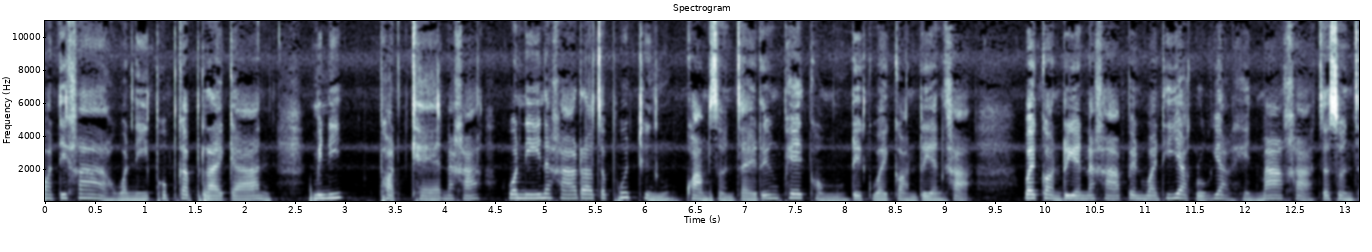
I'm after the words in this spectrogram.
วัสดีค่ะ วันนี้พบกับรายการมินิพอดแคสต์นะคะ วันนี้นะคะเราจะพูดถึงความสนใจเรื่องเพศของเด็กวัยก่อนเรียนค่ะ วัยก่อนเรียนนะคะ เป็นวัยที่อยากรู้อยากเห็นมากค่ะ จะสนใจ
